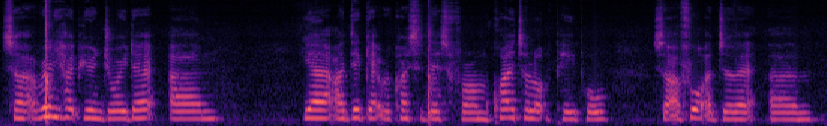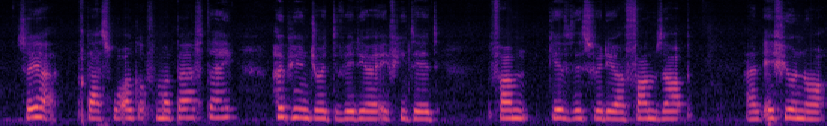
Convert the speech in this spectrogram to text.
So I really hope you enjoyed it. Um, yeah, I did get requested this from quite a lot of people, so I thought I'd do it. Um, so yeah, that's what I got for my birthday. Hope you enjoyed the video. If you did, thumb, give this video a thumbs up, and if you're not,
